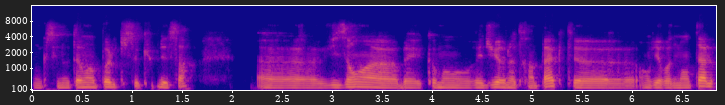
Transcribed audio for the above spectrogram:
Donc, c'est notamment Paul qui s'occupe de ça, visant à ben, comment réduire notre impact environnemental.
